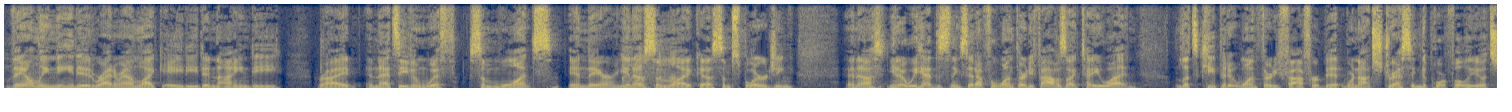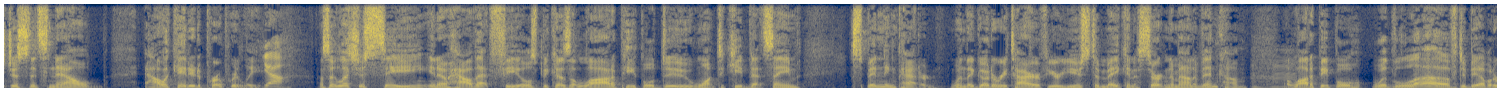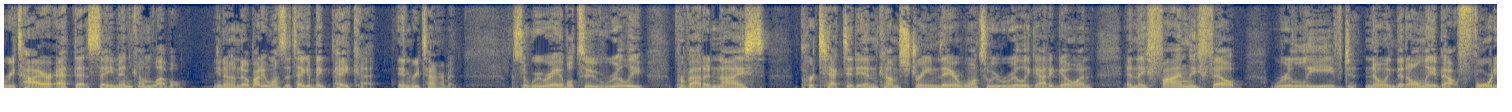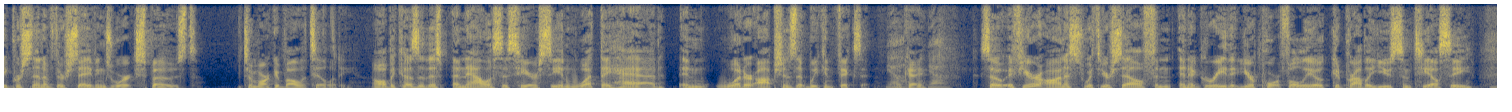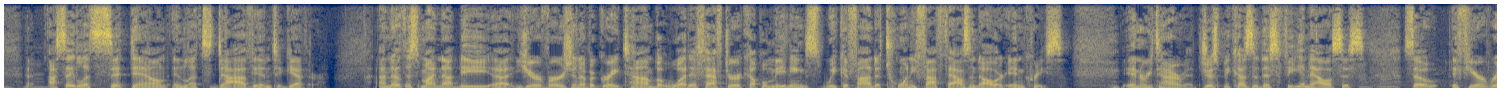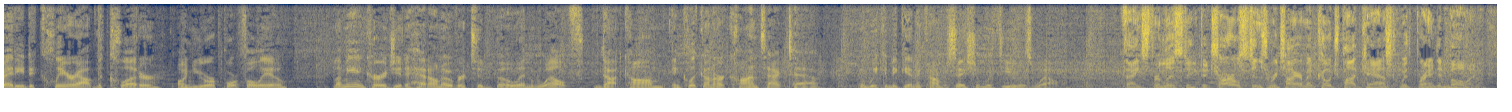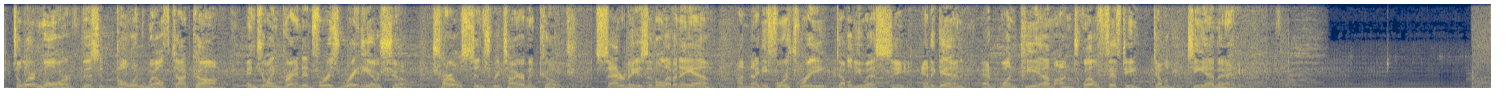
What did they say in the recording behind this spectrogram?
They only needed right around like 80 to 90 right? And that's even with some wants in there, you know, uh-huh, some uh-huh. like uh, some splurging. And us, you know, we had this thing set up for 135. I was like, tell you what, let's keep it at 135 for a bit. We're not stressing the portfolio. It's just, it's now allocated appropriately. Yeah. I said, let's just see, you know, how that feels because a lot of people do want to keep that same spending pattern when they go to retire. If you're used to making a certain amount of income, mm-hmm. a lot of people would love to be able to retire at that same income level. You know, nobody wants to take a big pay cut in retirement. So we were able to really provide a nice protected income stream there once we really got it going. And they finally felt relieved knowing that only about 40% of their savings were exposed to market volatility. All because of this analysis here, seeing what they had and what are options that we can fix it. Yeah, okay. Yeah. So if you're honest with yourself and, and agree that your portfolio could probably use some TLC, mm-hmm. I say let's sit down and let's dive in together. I know this might not be uh, your version of a great time, but what if after a couple meetings we could find a $25,000 increase in retirement just because of this fee analysis? Mm-hmm. So if you're ready to clear out the clutter on your portfolio, let me encourage you to head on over to bowenwealth.com and click on our contact tab, and we can begin a conversation with you as well. Thanks for listening to Charleston's Retirement Coach Podcast with Brandon Bowen. To learn more, visit bowenwealth.com and join Brandon for his radio show, Charleston's Retirement Coach, Saturdays at 11 a.m. on 94.3 WSC and again at 1 p.m. on 1250 WTMA.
